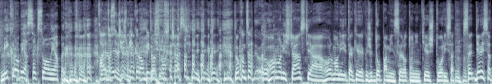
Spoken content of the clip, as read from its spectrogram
Mikroby a sexuálny apetit. Ale to sú tiež mikroby To sú možno. Dokonca e, hormóny šťastia, hormóny také akože dopamín, serotonín tiež tvorí sa. Se- 90%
